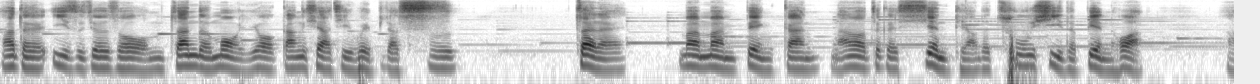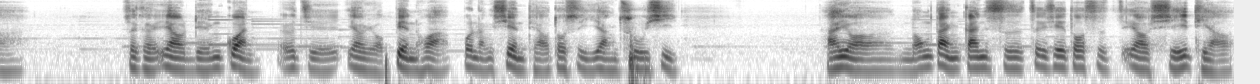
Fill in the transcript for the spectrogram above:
它的意思就是说，我们沾了墨以后，刚下去会比较湿，再来慢慢变干，然后这个线条的粗细的变化啊，这个要连贯。而且要有变化，不能线条都是一样粗细。还有浓淡干湿，这些都是要协调，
